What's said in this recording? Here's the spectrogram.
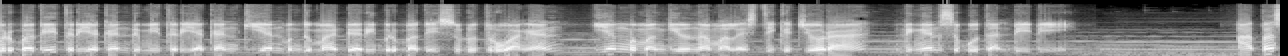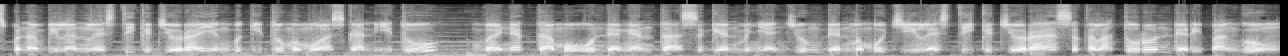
berbagai teriakan demi teriakan kian menggema dari berbagai sudut ruangan yang memanggil nama Lesti Kejora dengan sebutan Didi. Atas penampilan Lesti Kejora yang begitu memuaskan itu, banyak tamu undangan tak segan menyanjung dan memuji Lesti Kejora setelah turun dari panggung,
